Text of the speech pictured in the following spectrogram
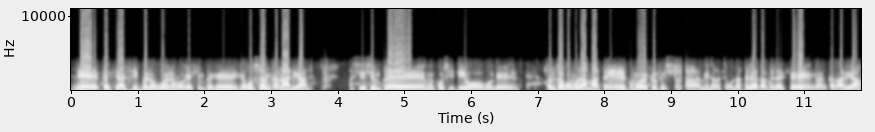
Eh, especial sí, pero bueno, porque siempre que, que he en Canarias ha sido siempre muy positivo, porque tanto como de amateur como de profesional, mira, la segunda pelea también la hice en Gran Canaria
